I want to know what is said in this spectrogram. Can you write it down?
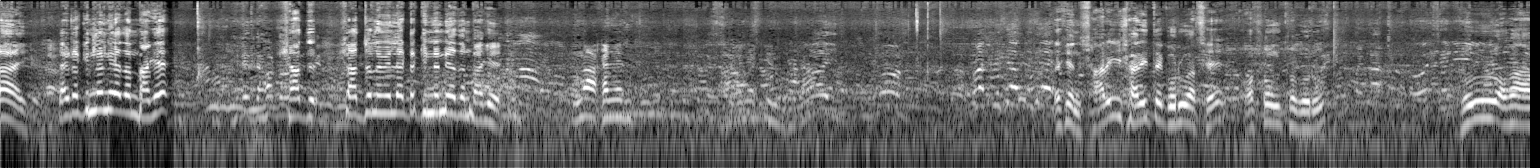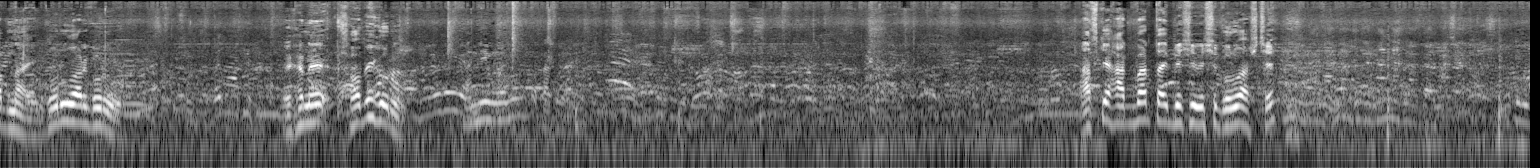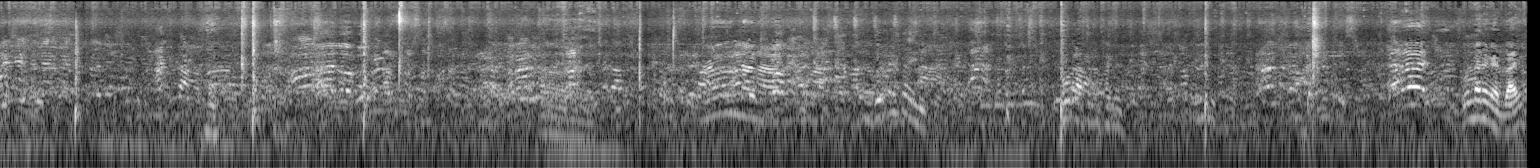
তাই? একটা কিনে নিয়ে যান ভাগে সাত সাতজনে মিলে একটা কিনে নিয়ে যান ভাগে দেখেন সারি সারিতে গরু আছে অসংখ্য গরু। গরুর অভাব নাই গরু আর গরু। এখানে সবই গরু? আজকে হাটবার তাই বেশি বেশি গরু আসছে। ভাই?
